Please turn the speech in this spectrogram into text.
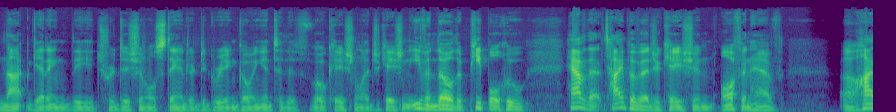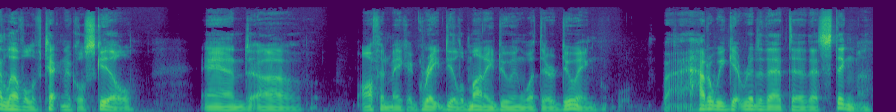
not getting the traditional standard degree and going into this vocational education, even though the people who have that type of education often have a high level of technical skill and uh, often make a great deal of money doing what they're doing. How do we get rid of that uh, that stigma?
